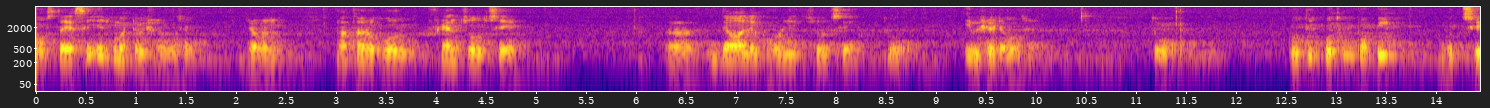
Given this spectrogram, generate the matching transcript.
অবস্থায় আছে, এরকম একটা বিষয় বোঝায়। যেমন মাথার ওপর ফ্যান চলছে দেওয়ালে ঘড়ি চলছে, তো এই বিষয়টা বোঝায়। তো গতির প্রথম টপিক হচ্ছে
